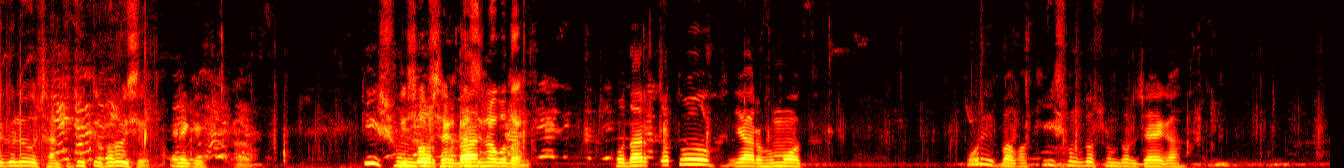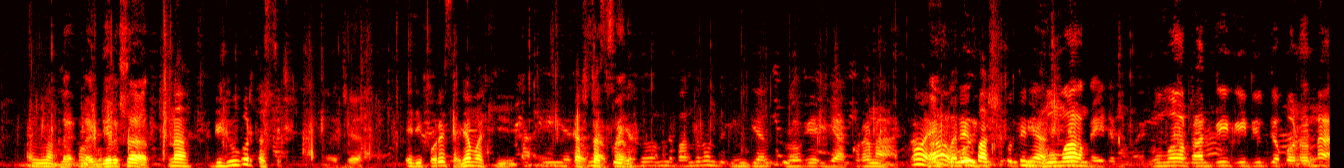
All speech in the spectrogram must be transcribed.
এগুলো শান্তি চুক্তির পর হয়েছে নাকি হ্যাঁ। কি সুন্দর শেখ হাসিনার অবদান। খোদার কত ইয়ার রহমত। ওরে বাবা কি সুন্দর সুন্দর জায়গা। আল্লাহ স্যার। না ভিডিও করতেছি। আচ্ছা। এদি পরে সাইড আমার কি কাজ টাজ কইরা। ইন্ডিয়ান লগে ইয়া করে না। একবারে ওই পাঁচশো নিয়ে রুমা রুমা প্রান্তি ইউটিউব দিয়ে পড়ান না?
